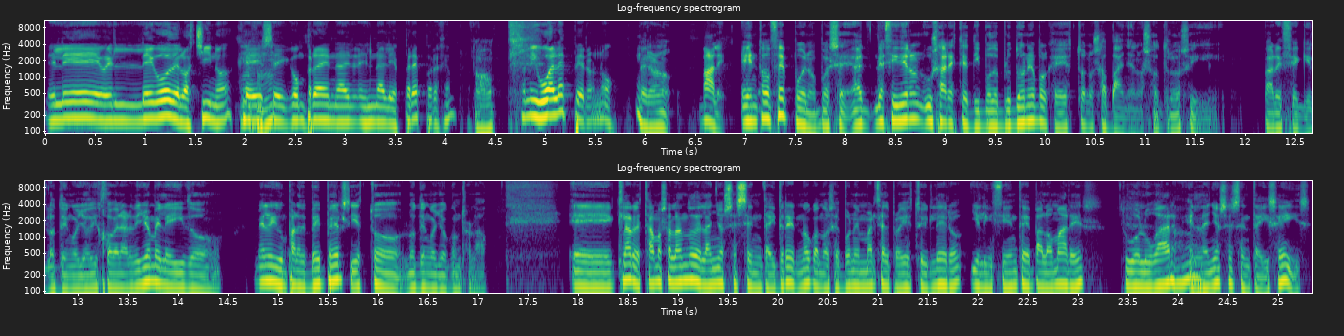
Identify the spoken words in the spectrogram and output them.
el Lego de los chinos que se compra en, en AliExpress, por ejemplo. No, Son iguales, pero no. pero no. Vale, entonces, bueno, pues eh, decidieron usar este tipo de plutonio porque esto nos apaña a nosotros y parece que lo tengo yo, dijo Velarde. Yo me he leído, me he leído un par de papers y esto lo tengo yo controlado. Eh, claro, estamos hablando del año 63, ¿no? Cuando se pone en marcha el proyecto Islero y el incidente de Palomares tuvo lugar Ah. en el año 66,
